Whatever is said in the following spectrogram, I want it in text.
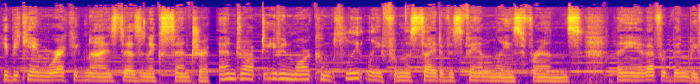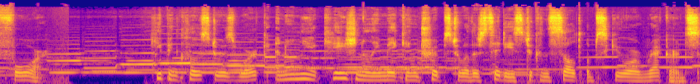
He became recognized as an eccentric and dropped even more completely from the sight of his family's friends than he had ever been before. Keeping close to his work and only occasionally making trips to other cities to consult obscure records.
